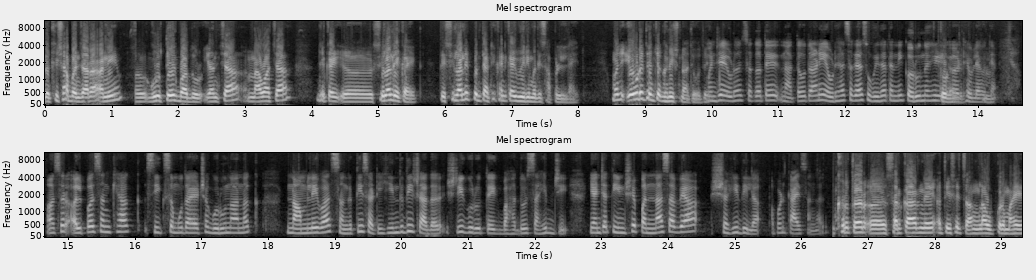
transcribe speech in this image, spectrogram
लखीशा बंजारा आणि गुरु तेग बहादूर यांच्या नावाच्या जे काही शिलालेख आहेत ते शिलालेख पण त्या ठिकाणी काही विहिरीमध्ये सापडलेले आहेत. म्हणजे एवढे त्यांचे घनिष्ठ नाते होते. म्हणजे एवढं सगळं ते नातं होतं आणि एवढ्या सगळ्या सुविधा त्यांनी करूनही ठेवल्या होत्या. सर अल्पसंख्याक सीख समुदायाच्या गुरु नानक नामलेवा संगतीसाठी हिंददी चादर श्री गुरु तेग बहादूर साहिबजी यांच्या तीनशे पन्नासाव्या शहीदीला आपण काय सांगाल? खरं तर सरकारने अतिशय चांगला उपक्रम आहे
